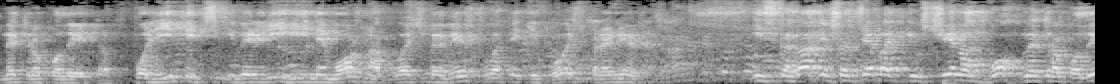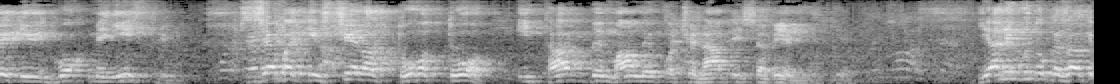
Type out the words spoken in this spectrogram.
митрополита. В політиці і в релігії не можна когось вивищувати і когось принижувати. І сказати, що це батьківщина двох митрополитів і двох міністрів. Це батьківщина то-то. І так би мали починатися винники. Я не буду казати.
